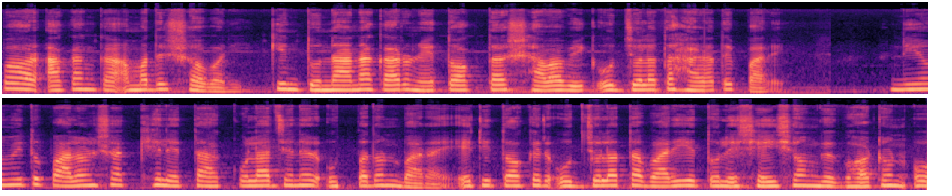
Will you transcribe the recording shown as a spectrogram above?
পাওয়ার আকাঙ্ক্ষা আমাদের সবারই। কিন্তু নানা কারণে ত্বক তার স্বাভাবিক উজ্জ্বলতা হারাতে পারে। নিয়মিত পালন শাক খেলে তা কোলাজেনের উৎপাদন বাড়ায়। এটি ত্বকের উজ্জ্বলতা বাড়িয়ে তোলে সেই সঙ্গে গঠন ও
